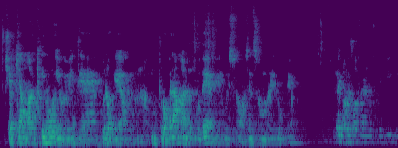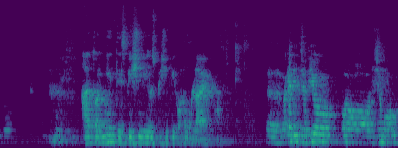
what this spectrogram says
cerchiamo anche noi ovviamente quello che è un, un programma a lungo termine, questo senza ombra di dubbio. E qualcosa nello specifico? Attualmente specifico specifico nulla, ecco. Eh, magari già io ho diciamo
